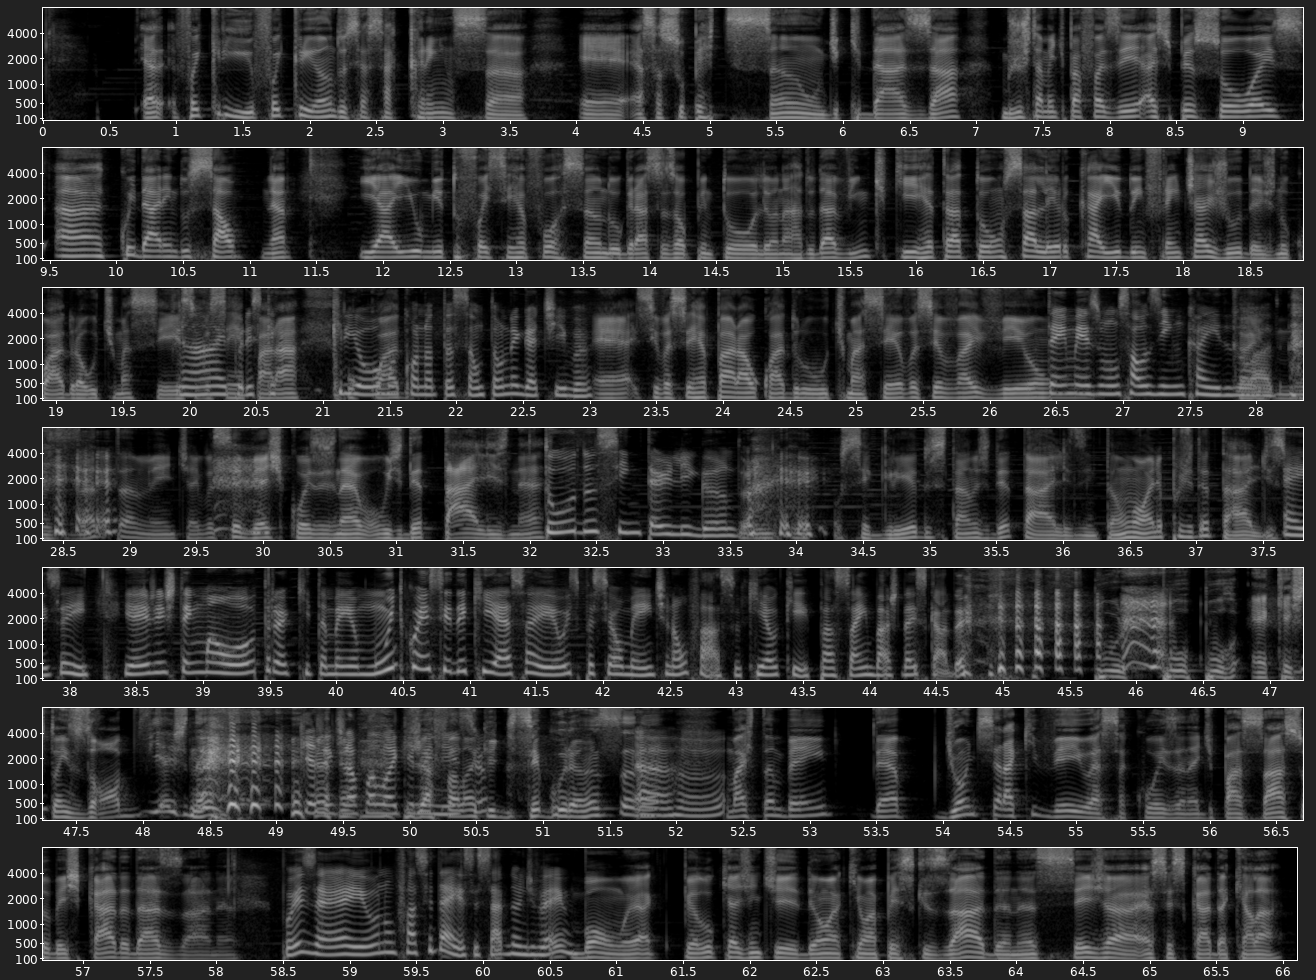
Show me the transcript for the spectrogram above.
é, foi, cri, foi criando-se essa crença, é, essa superstição de que dá azar, justamente para fazer as pessoas ah, cuidarem do sal, né? E aí o mito foi se reforçando graças ao pintor Leonardo da Vinci, que retratou um saleiro caído em frente a Judas no quadro A Última Ceia. Se Ai, você por isso reparar, Criou o uma quadro- conotação tão negativa. é, se você reparar o quadro Última Ceia, você vai ver um Tem mesmo um salzinho caído do lado. caído, Exatamente. aí você vê as coisas, né? Os detalhes, né? Tudo se interligando. O, segredo está nos detalhes. Então, olha para os detalhes. É isso aí. E aí a gente tem uma outra que também é muito conhecida e que essa eu especialmente não faço, que é o quê? Passar embaixo da escada. Por, por, por, é, questões óbvias, né? que a gente já falou aqui Já no início. falando aqui de segurança, né? Aham. Mas também, né? De onde será que veio essa coisa, né? De passar sob a escada da azar, né? Pois é, eu não faço ideia. Você sabe de onde veio? Bom, é, pelo que a gente deu aqui uma pesquisada, né? Seja essa escada aquela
